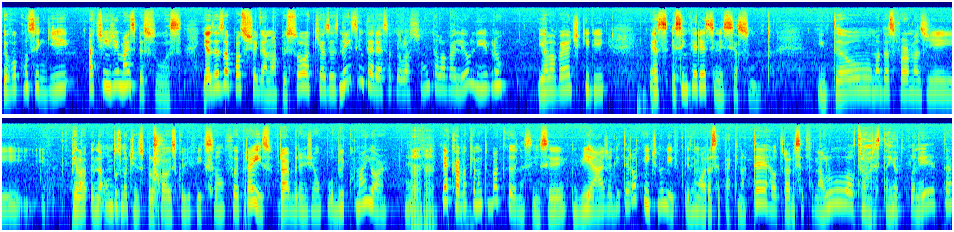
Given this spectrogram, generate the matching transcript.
eu vou conseguir atingir mais pessoas. E às vezes eu posso chegar numa pessoa que às vezes nem se interessa pelo assunto, ela vai ler o livro e ela vai adquirir esse, esse interesse nesse assunto. Então, uma das formas de pela, um dos motivos pelo qual eu escolhi ficção foi para isso, para abranger um público maior. Né? Uhum. E acaba que é muito bacana, assim, você viaja literalmente no livro, porque uma hora você está aqui na Terra, outra hora você está na Lua, outra hora você está em outro planeta.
